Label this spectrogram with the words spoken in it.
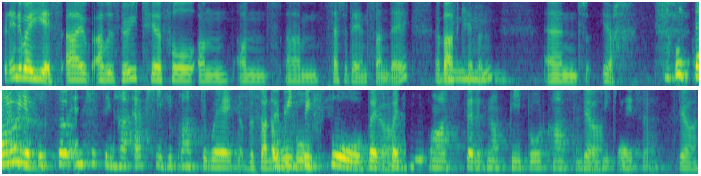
But anyway, yes, I, I was very tearful on on um, Saturday and Sunday about mm. Kevin, and yeah. With Barry, it was so interesting how actually he passed away the Sunday a week before, before but, Yeah. but he asked that it not be broadcast until Yeah. a week later. Yeah.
